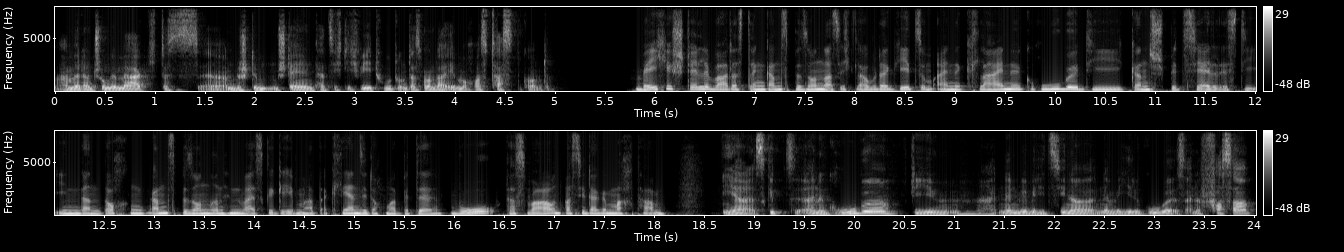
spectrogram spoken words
haben wir dann schon gemerkt, dass es äh, an bestimmten Stellen tatsächlich wehtut und dass man da eben auch was tasten konnte. Welche Stelle war das denn ganz besonders? Ich glaube, da geht es um eine kleine Grube, die ganz speziell ist, die Ihnen dann doch einen ganz besonderen Hinweis gegeben hat. Erklären Sie doch mal bitte, wo das war und was Sie da gemacht haben. Ja, es gibt eine Grube, die nennen wir Mediziner, nennen wir jede Grube, ist eine Fossa.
